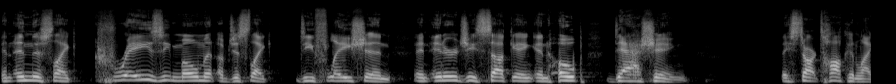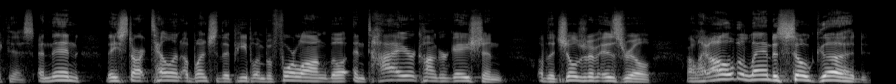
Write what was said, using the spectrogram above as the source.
And in this like crazy moment of just like deflation and energy sucking and hope dashing, they start talking like this. And then they start telling a bunch of the people, and before long, the entire congregation of the children of Israel are like, oh, the land is so good,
